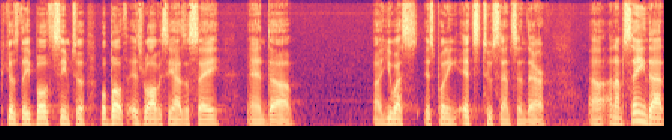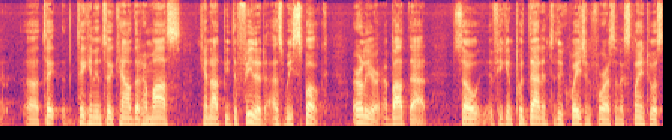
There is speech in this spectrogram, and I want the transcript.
Because they both seem to, well, both Israel obviously has a say, and uh, U.S. Uh, is putting its two cents in there. Uh, and I'm saying that uh, taking into account that Hamas cannot be defeated, as we spoke earlier about that. So if you can put that into the equation for us and explain to us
